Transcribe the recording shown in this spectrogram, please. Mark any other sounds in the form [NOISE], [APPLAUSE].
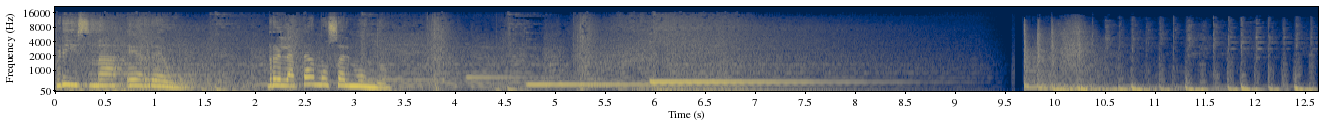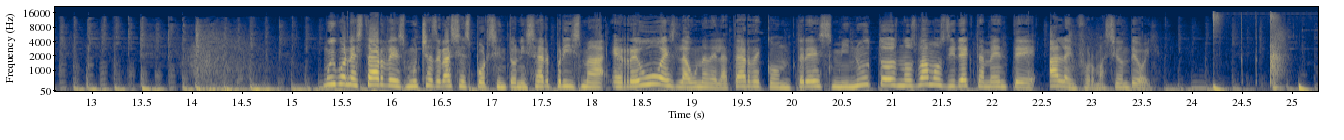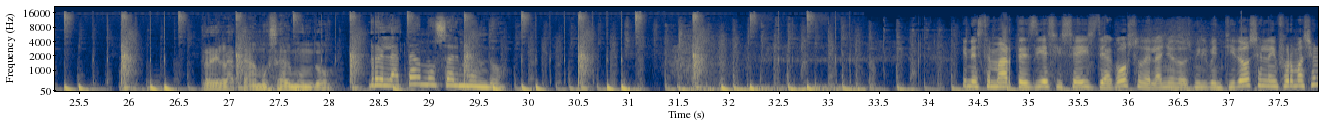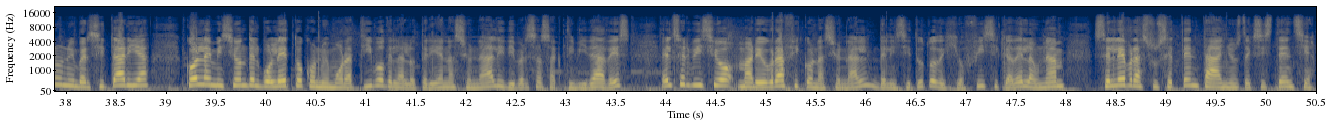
Prisma RU. Relatamos al mundo. Muy buenas tardes, muchas gracias por sintonizar Prisma RU. Es la una de la tarde con tres minutos. Nos vamos directamente a la información de hoy. Relatamos al mundo. Relatamos al mundo. En este martes 16 de agosto del año 2022, en la información universitaria, con la emisión del boleto conmemorativo de la Lotería Nacional y diversas actividades, el Servicio Mariográfico Nacional del Instituto de Geofísica de la UNAM celebra sus 70 años de existencia.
